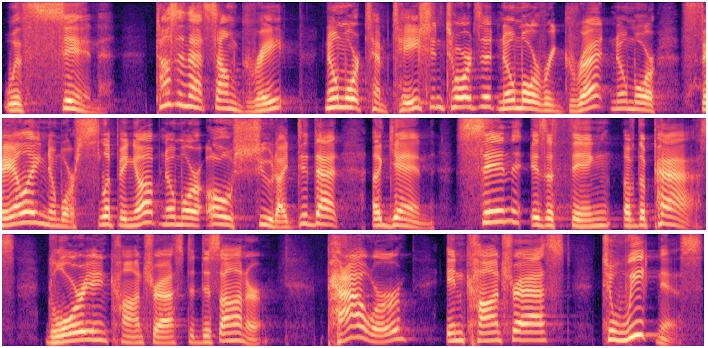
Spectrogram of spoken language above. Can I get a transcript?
with sin. Doesn't that sound great? No more temptation towards it, no more regret, no more failing, no more slipping up, no more, oh shoot, I did that again. Sin is a thing of the past. Glory in contrast to dishonor. Power in contrast to weakness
